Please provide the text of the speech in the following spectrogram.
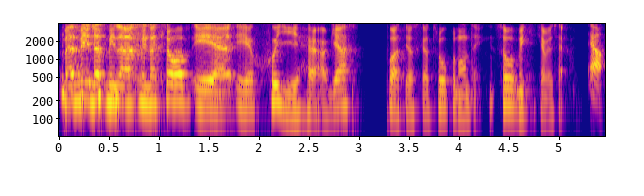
men mina, mina, mina krav är, är skyhöga på att jag ska tro på någonting. Så mycket kan vi säga. Ja,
